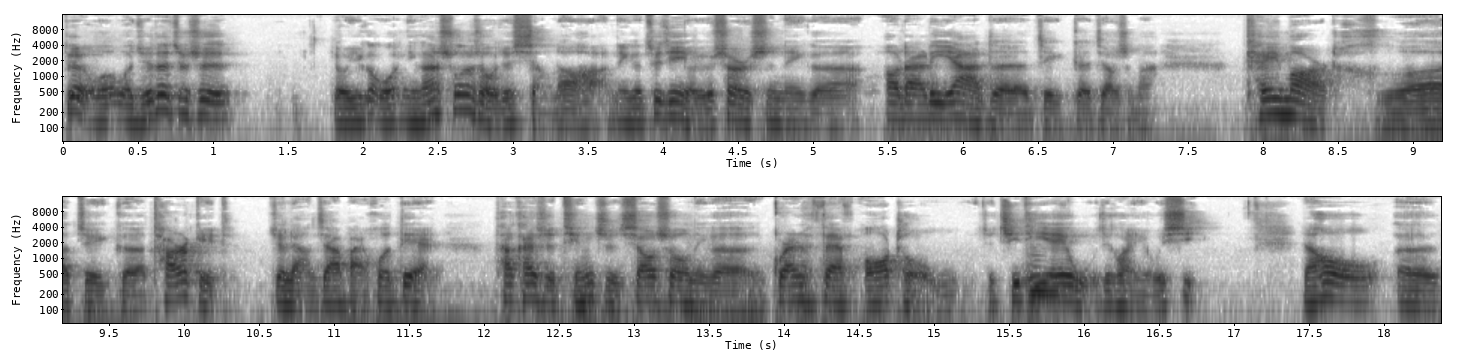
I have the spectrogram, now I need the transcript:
对我，我觉得就是有一个我你刚才说的时候，我就想到哈，那个最近有一个事儿是那个澳大利亚的这个叫什么 Kmart 和这个 Target 这两家百货店，它开始停止销售那个 Grand Theft Auto 五，就 GTA 五这款游戏。然后呃，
